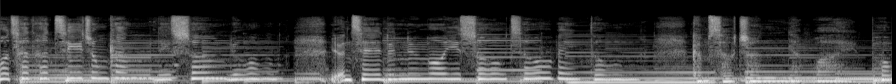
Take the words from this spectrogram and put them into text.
我漆黑之中跟你相拥，讓這暖暖愛意掃走冰凍，感受進入懷抱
